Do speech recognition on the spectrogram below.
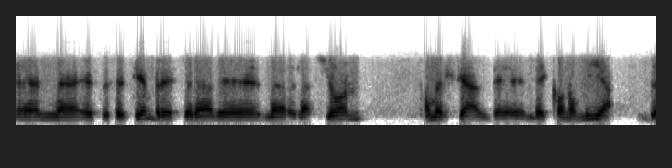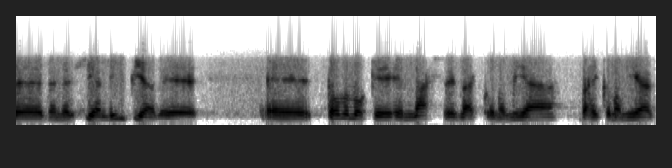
eh, este septiembre, será de la relación comercial, de, la economía, de, energía limpia, de eh, todo lo que enlace la economía, las economías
